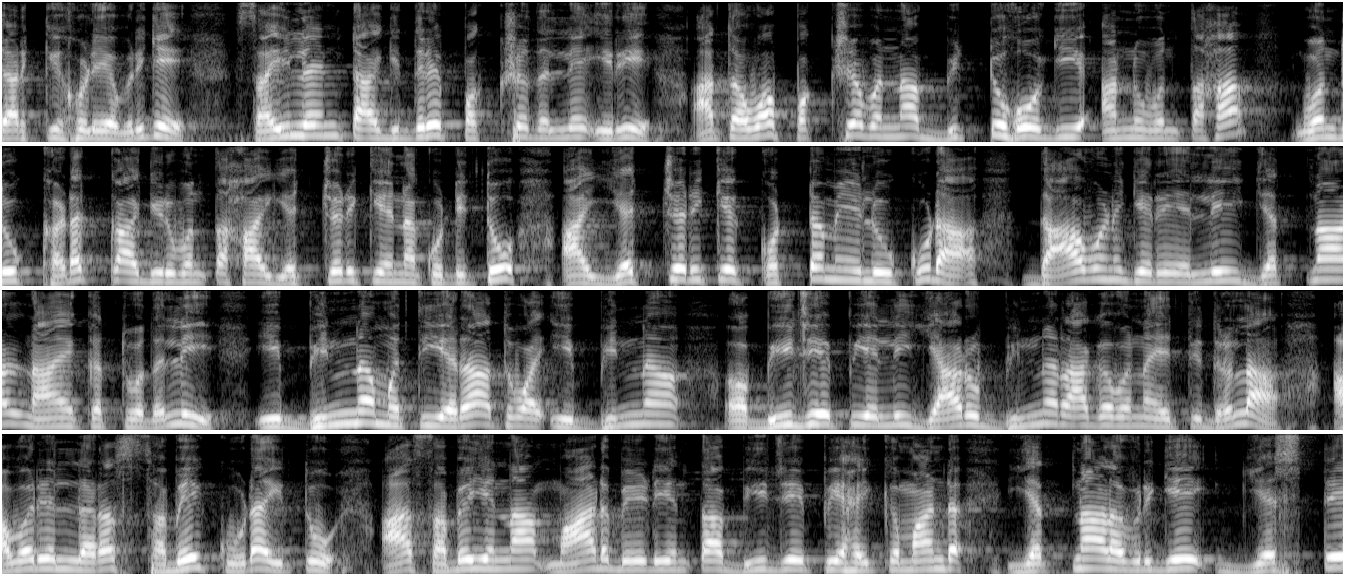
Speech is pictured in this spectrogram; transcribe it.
ಜಾರಕಿಹೊಳಿ ಅವರಿಗೆ ಸೈಲೆಂಟ್ ಆಗಿದ್ದರೆ ಪಕ್ಷದಲ್ಲೇ ಇರಿ ಅಥವಾ ಪಕ್ಷವನ್ನು ಬಿಟ್ಟು ಹೋಗಿ ಅನ್ನುವಂತಹ ಒಂದು ಖಡಕ್ಕಾಗಿರುವಂತಹ ಎಚ್ಚರಿಕೆಯನ್ನು ಕೊಟ್ಟಿತ್ತು. ಆ ಎಚ್ಚರಿಕೆ ಕೊಟ್ಟ ಮೇಲೂ ಕೂಡ ದಾವಣಗೆರೆಯಲ್ಲಿ ಯತ್ನಾಳ್ ನಾಯಕತ್ವದಲ್ಲಿ ಈ ಭಿನ್ನ ಮತೀಯರ ಅಥವಾ ಈ ಭಿನ್ನ ಬಿ ಜೆ ಪಿಯಲ್ಲಿ ಯಾರು ಭಿನ್ನ ರಾಗವನ್ನು ಎತ್ತಿದ್ರಲ್ಲ, ಅವರೆಲ್ಲರ ಸಭೆ ಕೂಡ ಇತ್ತು. ಆ ಸಭೆಯನ್ನು ಮಾಡಬೇಡಿ ಅಂತ B J P high command Yatnal ಅವರಿಗೆ ಎಷ್ಟೇ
